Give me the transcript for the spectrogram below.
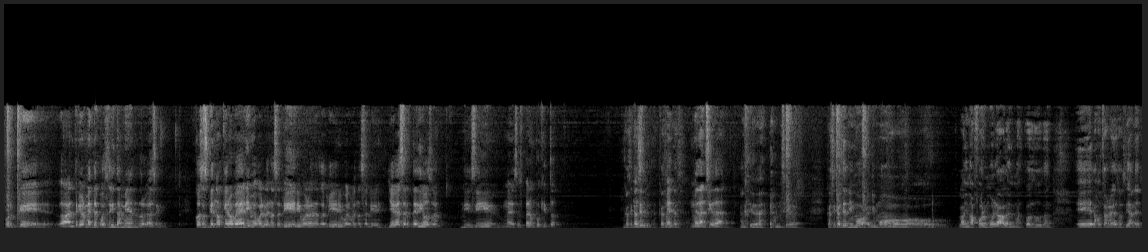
Porque anteriormente, pues sí, también así. Cosas que no quiero ver y me vuelven a salir y vuelven a salir y vuelven a salir. Llega a ser tedioso. Y sí, me desespera un poquito. Casi, No casi, casi, me, casi. me da ansiedad. Ansiedad, ansiedad. Casi, casi el mismo, el mismo, la misma fórmula o las mismas cosas usan eh, las otras redes sociales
